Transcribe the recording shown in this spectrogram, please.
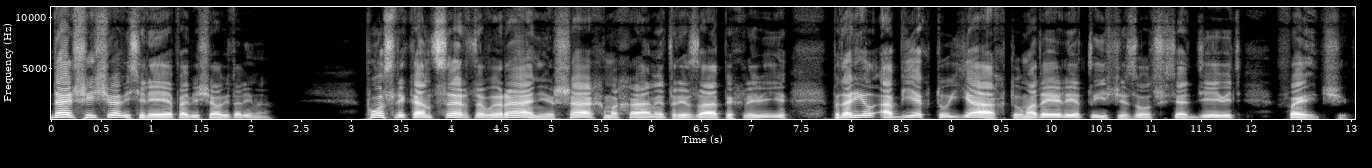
«Дальше еще веселее», — пообещал Виталина. После концерта в Иране шах Мохаммед Реза Пехлеви подарил объекту яхту модели 1969 «Фейтшип».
